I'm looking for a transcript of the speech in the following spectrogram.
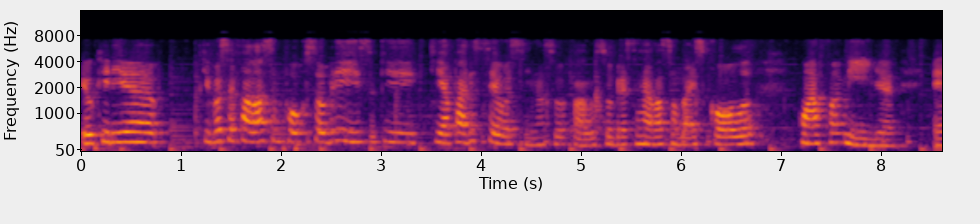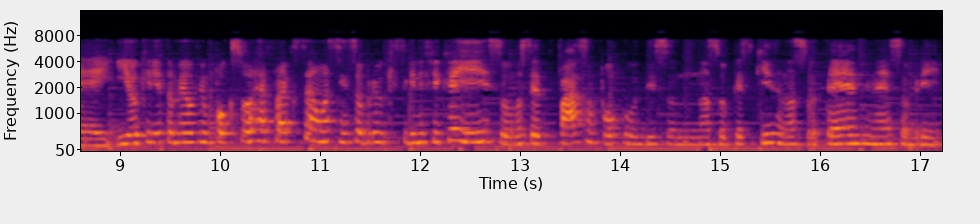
Eu queria que você falasse um pouco sobre isso que, que apareceu assim na sua fala, sobre essa relação da escola com a família. É, e eu queria também ouvir um pouco sua reflexão assim sobre o que significa isso. Você passa um pouco disso na sua pesquisa, na sua tese, né, sobre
